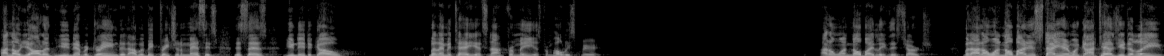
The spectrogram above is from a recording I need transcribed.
I know y'all, you never dreamed that I would be preaching a message that says you need to go. But let me tell you, it's not from me, it's from Holy Spirit. I don't want nobody leave this church, but I don't want nobody to stay here when God tells you to leave.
